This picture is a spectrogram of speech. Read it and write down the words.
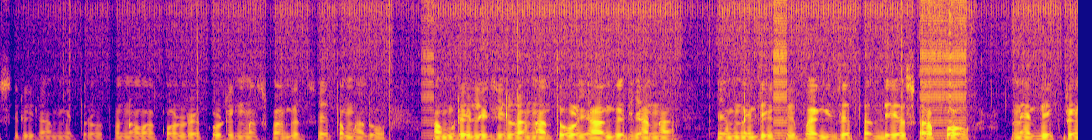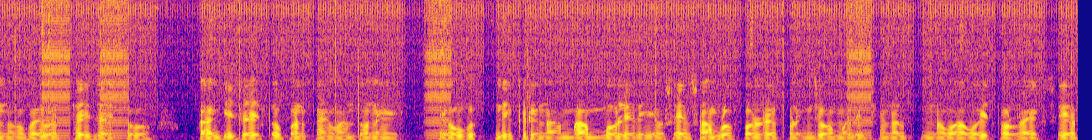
શ્રી રામ મિત્રો, તો નવા કોલ રેકોર્ડિંગમાં સ્વાગત છે તમારું. અમરેલી જિલ્લાના ધોળી આગરિયાના એમની દીકરી ભાગી જતા દેશ આપો ને દીકરીનો વહીવટ થઈ જાય તો ભાગી જાય તો પણ કાંઈ વાંધો નહીં. એવું દીકરીના બાપ બોલી રહ્યો છે. સાંભળો કોલ રેકોર્ડિંગ. જો અમારી ચેનલ પર નવા હોય તો લાઈક, શેર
